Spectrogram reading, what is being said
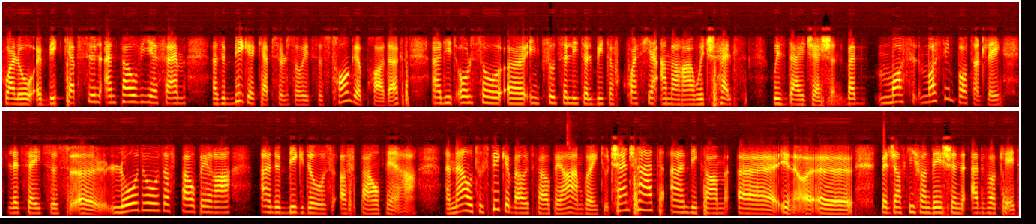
swallow a big capsule, and POW-VFM has a bigger capsule, so it's a stronger product, and it also uh, includes a little bit of Quassia amara, which helps with digestion. But most, most importantly, let's say it's a low dose of Pao Pereira and a big dose of Pao Pereira. And now to speak about Pao Pereira, I'm going to change hat and become, uh, you know, a Beljanski Foundation advocate.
